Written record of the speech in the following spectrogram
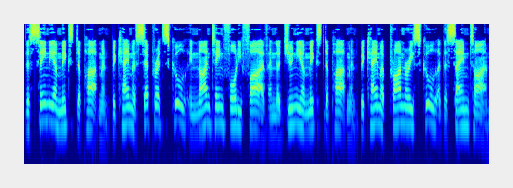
The senior mixed department became a separate school in 1945 and the junior mixed department became a primary school at the same time.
